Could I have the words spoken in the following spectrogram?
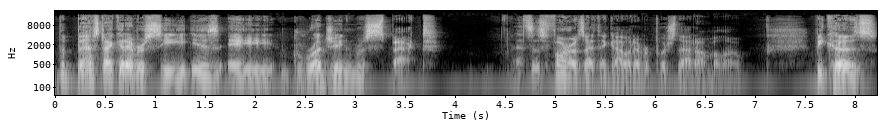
The best I could ever see is a grudging respect. That's as far as I think I would ever push that envelope. Because,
